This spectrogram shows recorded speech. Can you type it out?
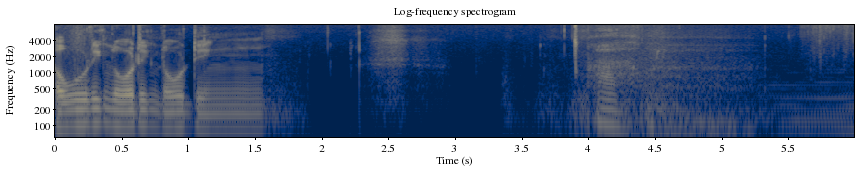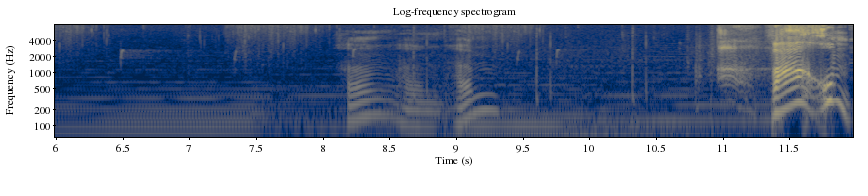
Loading, Loading, Loading. Ah. Hm, hm, hm. Warum?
